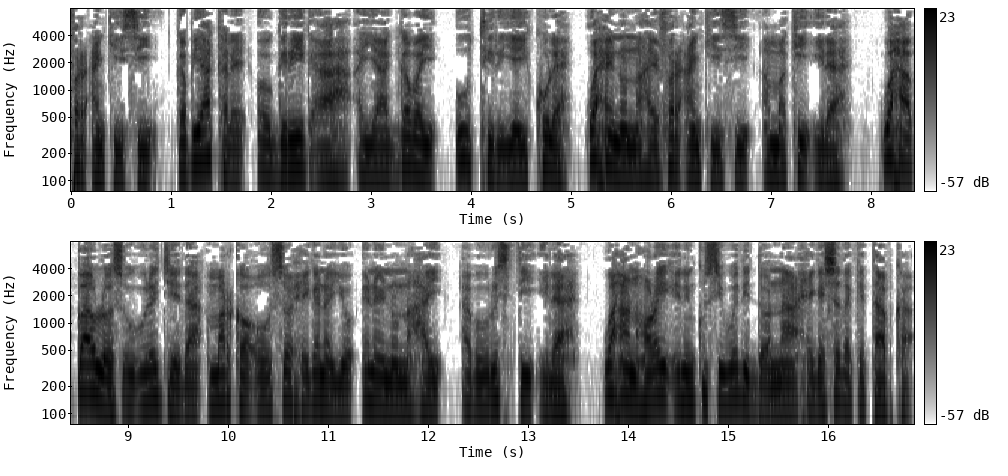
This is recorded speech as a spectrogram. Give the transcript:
farcankiisii. Gabyaa kale oo gariig ah ayaa gabay u tiriyey ku leh waxaynu nahay farcankiisii ama kii ilaah. Waxaa bawlos uu ula jeedaa marka uu soo xiganayo inaynu nahay abuuristii ilaah. Waxaan horay idinku sii wadi doonnaa xigashada kitaabka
